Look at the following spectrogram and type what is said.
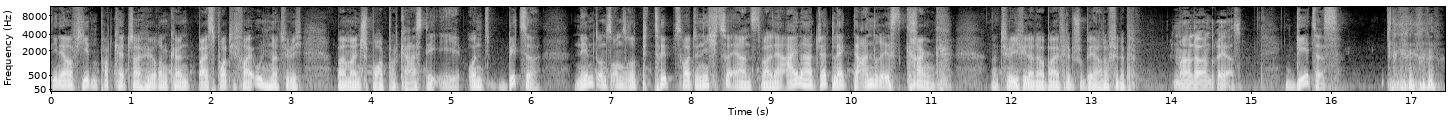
den ihr auf jedem Podcatcher hören könnt, bei Spotify und natürlich bei meinsportpodcast.de. Und bitte nehmt uns unsere Trips heute nicht zu ernst, weil der eine hat Jetlag, der andere ist krank. Natürlich wieder dabei Philipp Schubert. Hallo Philipp. Hallo Andreas. Geht es?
